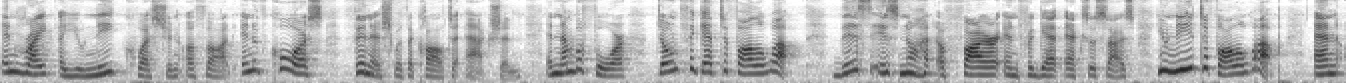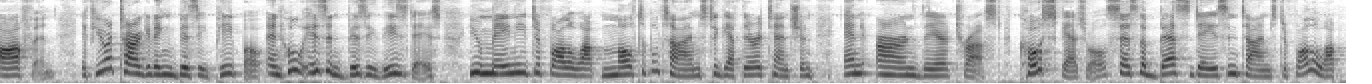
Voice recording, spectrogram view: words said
and write a unique question or thought. And of course, finish with a call to action. And number four, don't forget to follow up. This is not a fire and forget exercise. You need to follow up and often. If you're targeting busy people, and who isn't busy these days, you may need to follow up multiple times to get their attention and earn their trust. CoSchedule says the best days and times to follow up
